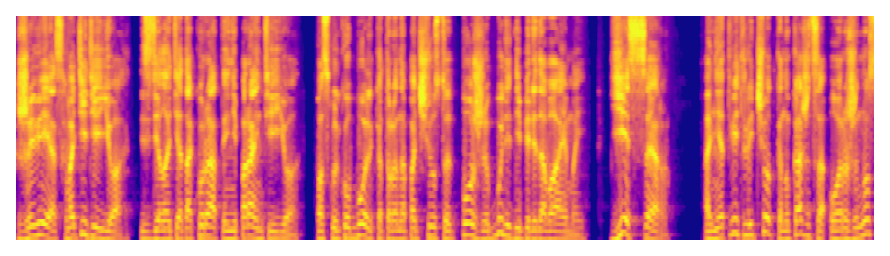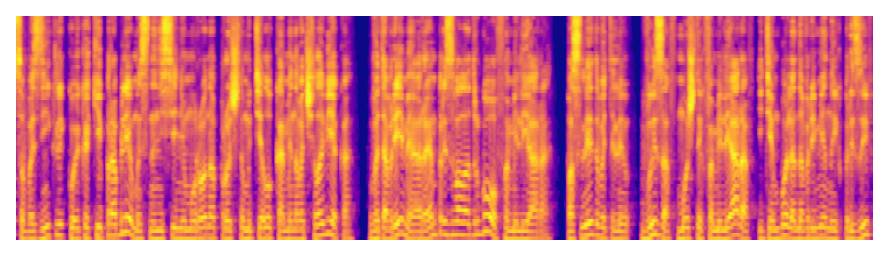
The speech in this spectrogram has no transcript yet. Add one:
«Живее, схватите ее! Сделайте это аккуратно и не пораньте ее, поскольку боль, которую она почувствует позже, будет непередаваемой». «Есть, сэр!» Они ответили четко, но кажется, у оруженосца возникли кое-какие проблемы с нанесением урона прочному телу каменного человека. В это время Рэм призвала другого фамильяра. Последовательный вызов мощных фамильяров и тем более одновременный их призыв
